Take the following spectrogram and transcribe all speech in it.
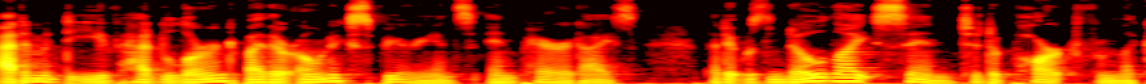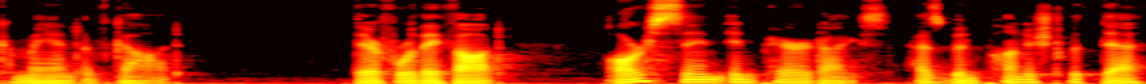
Adam and Eve had learned by their own experience in paradise that it was no light sin to depart from the command of God. Therefore they thought, Our sin in paradise has been punished with death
